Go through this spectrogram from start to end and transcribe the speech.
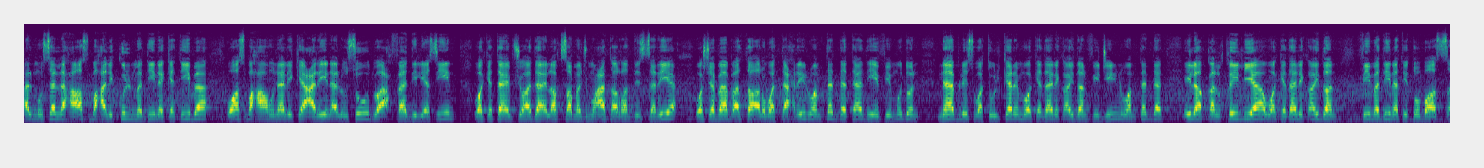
المسلحة. أصبح لكل مدينة كتيبة وأصبح هنالك عرين الأسود وأحفاد الياسين وكتائب شهداء الأقصى مجموعات الرد السريع وشباب الثأر والتحرير وامتدت هذه في مدن نابلس وتولكرم وكذلك أيضا في جنين وامتدت إلى قلقيلية وكذلك أيضا في مدينة طوباس.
